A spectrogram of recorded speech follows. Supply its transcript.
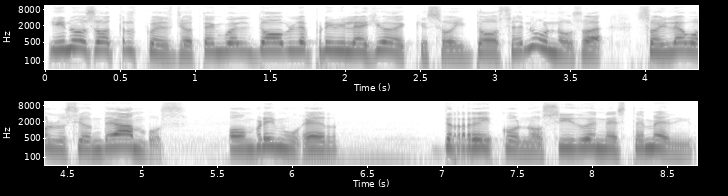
Y nosotros pues yo tengo el doble privilegio de que soy dos en uno, o sea, soy la evolución de ambos, hombre y mujer reconocido en este medio.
